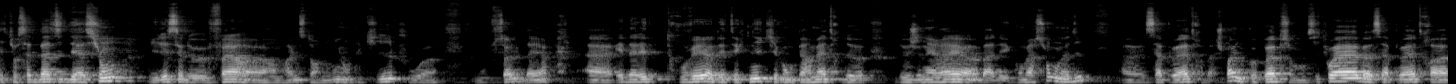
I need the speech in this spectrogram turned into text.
Et sur cette base d'idéation, l'idée c'est de faire un brainstorming en équipe ou, ou seul d'ailleurs, euh, et d'aller trouver des techniques qui vont me permettre de, de générer bah, des conversions, on a dit. Euh, ça peut être, bah, je sais pas, une pop-up sur mon site web, ça peut être euh,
